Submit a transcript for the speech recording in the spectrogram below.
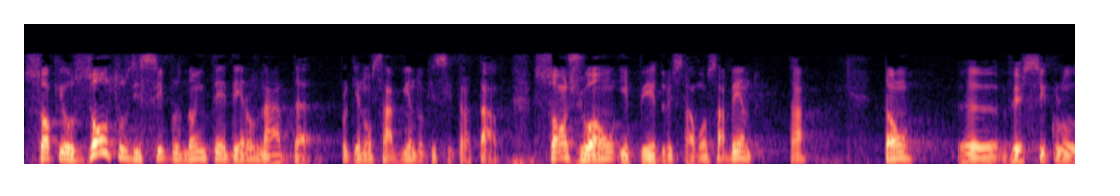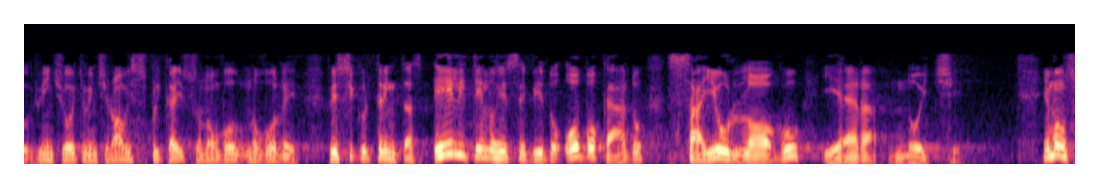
Só que os outros discípulos não entenderam nada, porque não sabiam do que se tratava. Só João e Pedro estavam sabendo, tá? Então, uh, versículo 28 e 29 explica isso, não vou, não vou ler. Versículo 30. Ele, tendo recebido o bocado, saiu logo e era noite. Irmãos,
